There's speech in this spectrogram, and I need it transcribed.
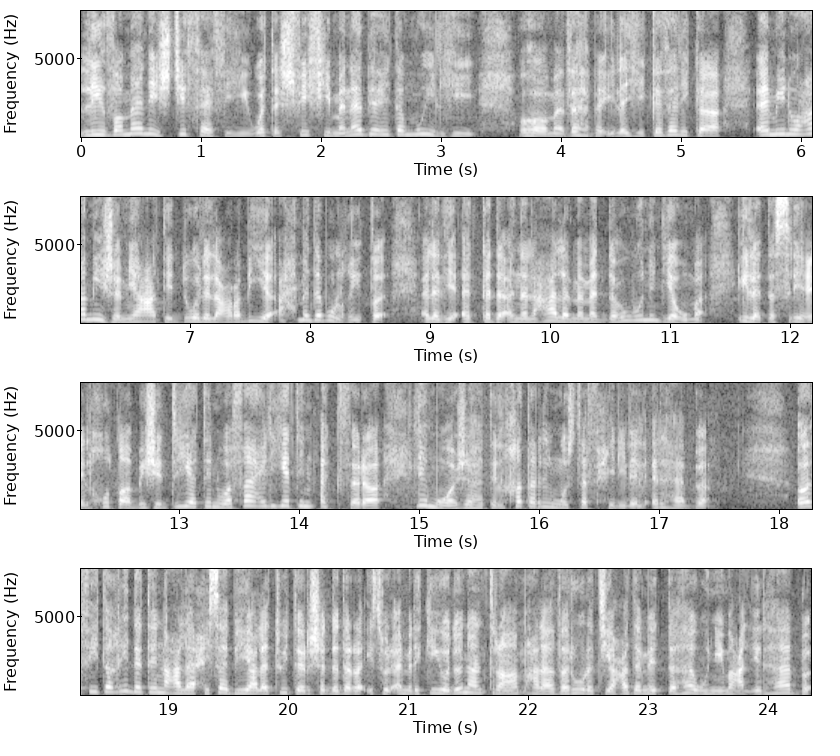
لضمان اجتثاثه وتشفيف منابع تمويله. وهو ما ذهب إليه كذلك أمين عام جامعة الدول العربية أحمد أبو الغيط الذي أكد أن العالم مدعو اليوم إلى تسريع الخطى بجدية وفاعلية أكثر لمواجهة الخطر المستفحل للإرهاب. وفي تغريدة على حسابه على تويتر شدد الرئيس الأمريكي دونالد ترامب على ضرورة عدم التهاون مع الإرهاب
